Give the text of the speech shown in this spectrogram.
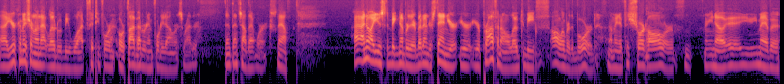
Uh, your commission on that load would be what, 54 or $540 rather. That, that's how that works. Now, I, I know I used the big number there, but understand your, your, your profit on a load can be all over the board. I mean, if it's short haul or, you know, eh, you may have a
